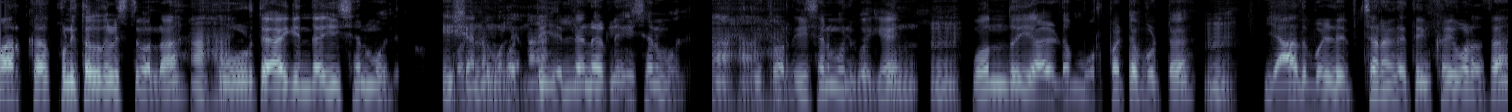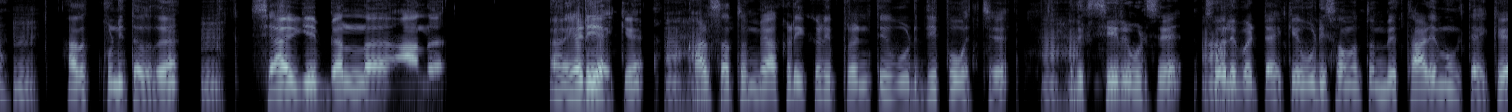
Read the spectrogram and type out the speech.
ವಾರಕ್ಕ ಕುಣಿ ತೆಗೆದು ಇಳಿಸ್ತೀವಲ್ಲ. ಪೂರ್ತಿ ಆಗಿಂದ ಈಶಾನ್ ಮೂಲೆ ಈಶಾನ್ಯ ಮೂಲೆ ಒಟ್ಟು ಎಲ್ಲೇನ ಇರ್ಲಿ ಈಶಾನ್ ಮೂಲೆ ಈಶಾನ್ ಮೂಲೆಗೆ ಹೋಗಿ ಒಂದು ಎರಡು ಮೂರ್ ಪಟ್ಟೆ ಬಿಟ್ಟು. ಯಾವ್ದು ಬಳ್ಳಿ ಚೆನ್ನಾಗೈತಿ ಕೈ ಹೊಡದ. ಅದಕ್ಕೆ ಕುಣಿ ತೆಗ್ದು. ಶಾವಿಗೆ ಬೆಲ್ಲ ಹಾಲು ಎಡಿ ಹಾಕಿ ಕಳ್ಸ ತುಂಬಿ ಆ ಕಡೆ ಈ ಕಡೆ ಫ್ರಂಟ್ ಉಡಿ ದೀಪ ಹಚ್ಚಿ ಇದಕ್. ಇದಕ್ಕೆ ಸೀರೆ ಉಡಿಸಿ ಚೋಲಿ ಬಟ್ಟೆ ಹಾಕಿ ಉಡಿ ಸೋಮ ತುಂಬಿ ತಾಳಿ ಮುಗ್ತಿ ಹಾಕಿ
